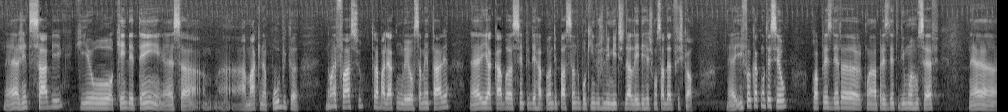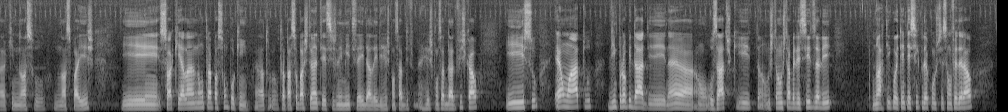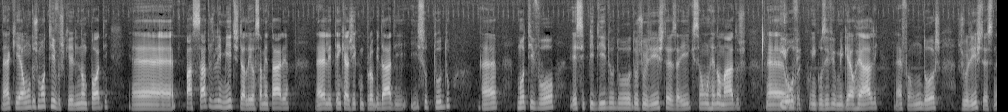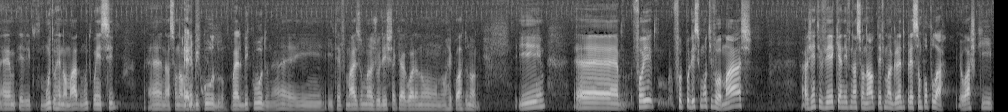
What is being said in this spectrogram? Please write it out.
né, a gente sabe que o, quem detém essa a, a, máquina pública não é fácil trabalhar com lei orçamentária né, e acaba sempre derrapando e passando um pouquinho dos limites da lei de responsabilidade fiscal. Né, e foi o que aconteceu com a presidenta, com a presidente Dilma Rousseff, né, aqui no nosso, no nosso país, e só que ela não ultrapassou um pouquinho, ela ultrapassou bastante esses limites aí da lei de responsabilidade fiscal e isso é um ato de improbidade, né? Os atos que estão estabelecidos ali no artigo 85 da Constituição Federal, né? Que é um dos motivos que ele não pode é, passar dos limites da lei orçamentária, né? Ele tem que agir com probidade. E isso tudo né, motivou esse pedido do, dos juristas aí que são renomados, né, e houve, inclusive o Miguel Reale, né, foi um dos juristas, né, ele muito renomado, muito conhecido né, nacionalmente. Hélio Bicudo. O Hélio Bicudo, né, e, e, teve mais uma jurista que agora não, não recordo o nome. E é, foi, foi por isso que motivou, mas a gente vê que a nível nacional teve uma grande pressão popular. Eu acho que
